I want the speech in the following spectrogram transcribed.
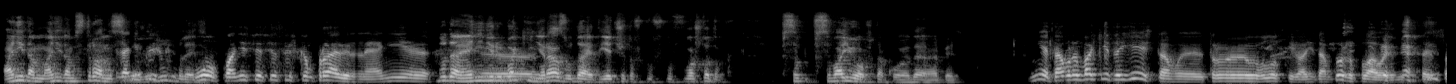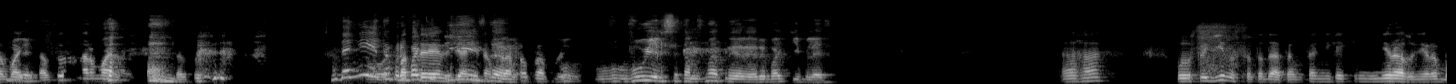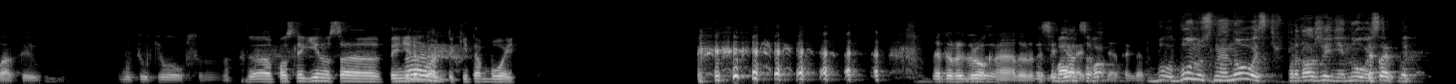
Они там, они там странно себя Они ведут, слишком- блядь. Вов, они все, все слишком правильные. Они... Ну да, и они не рыбаки э, ни разу, да, это я что-то во что-то в, в свое в такое, да, опять. Нет, там рыбаки-то есть, там и трое в лодке, они там тоже плавали, не считая собаки, там тоже нормально. Да нет, Вот, там рыбаки есть, да. В, Уэльсе там знатные рыбаки, блядь. Ага. После Гиннесса-то, да, там, там никаких, ни разу не рыбак, и бутылки Лоусона. Да, после Гиннуса ты не рыбак, ты китобой. Это уже грох надо уже. Бо- Бонусная новость в продолжении новости.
